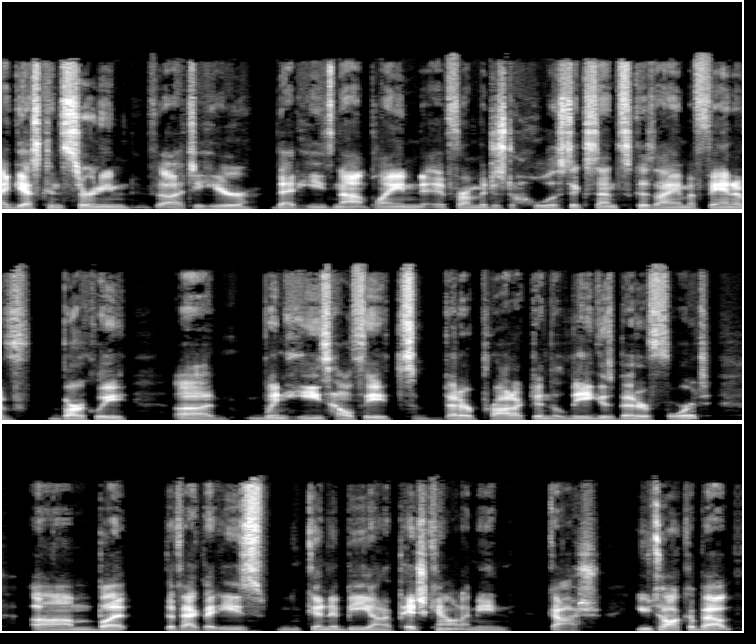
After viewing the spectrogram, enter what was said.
I guess, concerning uh, to hear that he's not playing from just a holistic sense. Because I am a fan of Barkley. Uh, when he's healthy, it's a better product, and the league is better for it. Um, but the fact that he's going to be on a pitch count, I mean, gosh, you talk about,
